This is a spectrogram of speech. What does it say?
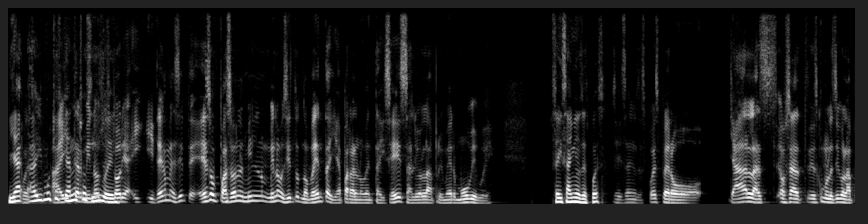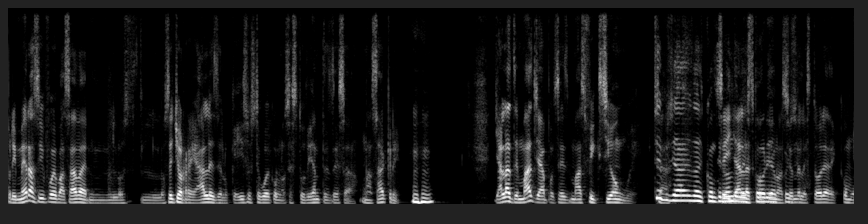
Simón. Ya, Pues, hay muchos ahí que han hecho terminó así, su historia. Y, y déjame decirte, eso pasó en el mil- 1990 y ya para el 96 salió la primer movie, güey. Seis años después. Seis años después, pero ya las, o sea, es como les digo, la primera sí fue basada en los, los hechos reales de lo que hizo este güey con los estudiantes de esa masacre. Ya las demás ya pues es más ficción, güey. Sí, O sea, pues ya es la sí, continuación ya de la la historia. continuación pues, de la historia de cómo...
